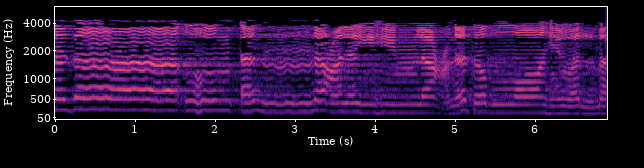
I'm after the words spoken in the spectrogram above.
جزاؤهم أن عليهم لعنة الله والملائكة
